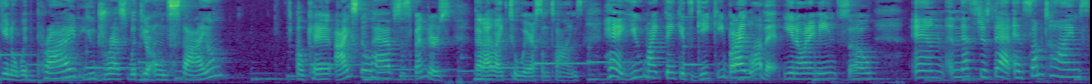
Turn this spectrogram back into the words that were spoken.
you know, with pride, you dress with your own style. Okay, I still have suspenders that I like to wear sometimes. Hey, you might think it's geeky, but I love it. You know what I mean? So, and and that's just that. And sometimes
